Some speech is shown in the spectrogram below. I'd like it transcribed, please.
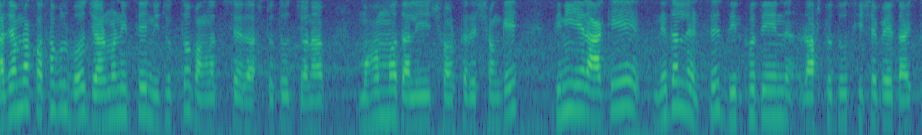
আজ আমরা কথা বলব জার্মানিতে নিযুক্ত বাংলাদেশের রাষ্ট্রদূত জনাব মোহাম্মদ আলী সরকারের সঙ্গে। তিনি এর আগে নেদারল্যান্ডসে দীর্ঘদিন রাষ্ট্রদূত হিসেবে দায়িত্ব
